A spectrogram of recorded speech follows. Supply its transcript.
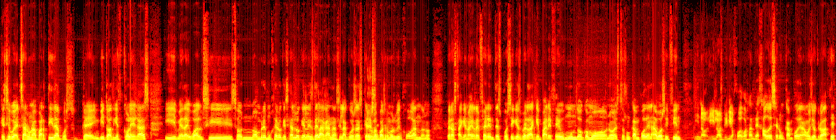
Que si voy a echar una partida, pues que invito a 10 colegas y me da igual si son hombre, mujer o que sean lo que les dé la gana. Si la cosa es que nos lo pasemos bien jugando, ¿no? Pero hasta que no hay referentes, pues sí que es verdad que parece un mundo como, no, esto es un campo de nabos y fin. Y no, y los videojuegos han dejado de ser un campo de nabos, yo creo, hace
